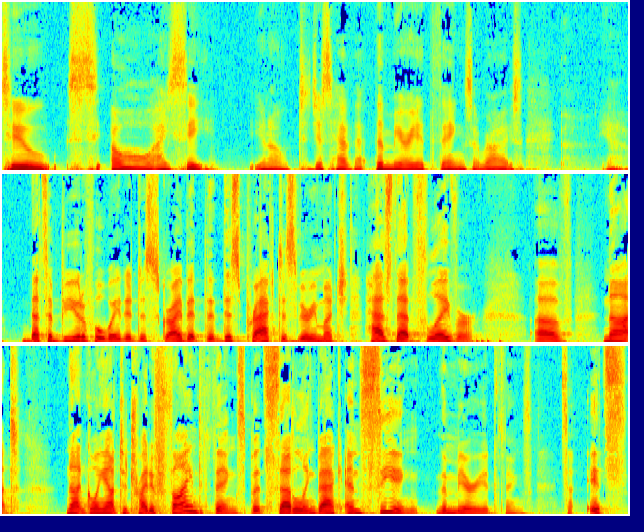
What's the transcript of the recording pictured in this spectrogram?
to see, oh, I see, you know, to just have that, the myriad things arise. Yeah. That's a beautiful way to describe it. That this practice very much has that flavor of not not going out to try to find things, but settling back and seeing the myriad things. So it's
